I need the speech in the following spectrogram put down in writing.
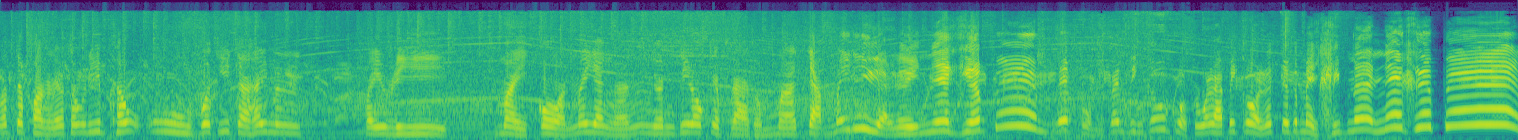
รถจะพังแล้วต้องรีบเข้าอู่เพื่อที่จะให้มัน ไปรีใหม่ก่อนไม่อย่างนั้นเงินที่เราเก็บสะสมมาจะไม่เหลือเลยนะครับเพิ่มและผมเป็นซิงเกิลกดตัวลาไปก่อนแล้วเจอกันใหม่คลิปหน้านะครับเพิ่ม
